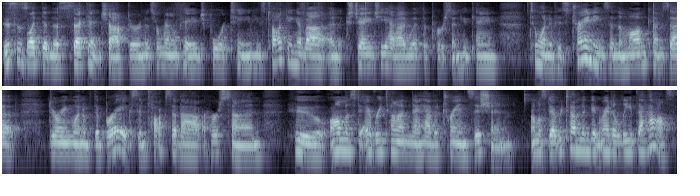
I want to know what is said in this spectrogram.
this is like in the second chapter, and it's around page 14. He's talking about an exchange he had with the person who came to one of his trainings, and the mom comes up during one of the breaks and talks about her son who almost every time they have a transition, almost every time they're getting ready to leave the house,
